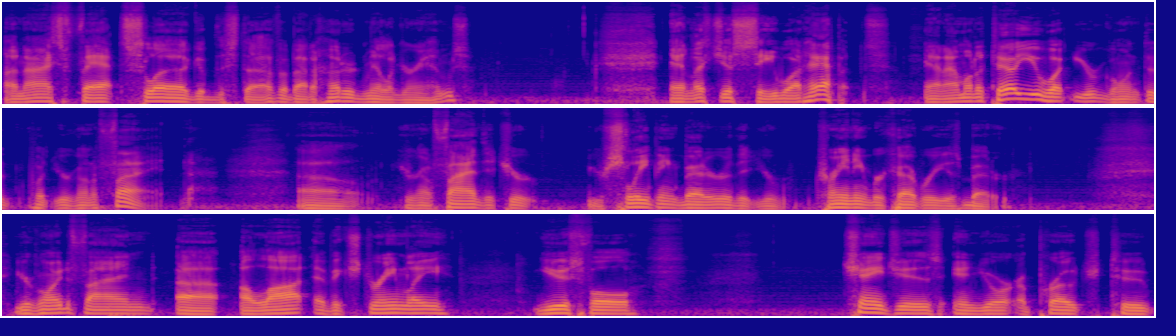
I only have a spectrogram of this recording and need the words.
a nice fat slug of the stuff, about 100 milligrams, and let's just see what happens. And I'm going to tell you what you're going to what you're going to find. Uh, you're going to find that you're you're sleeping better, that your training recovery is better. You're going to find uh, a lot of extremely useful changes in your approach to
